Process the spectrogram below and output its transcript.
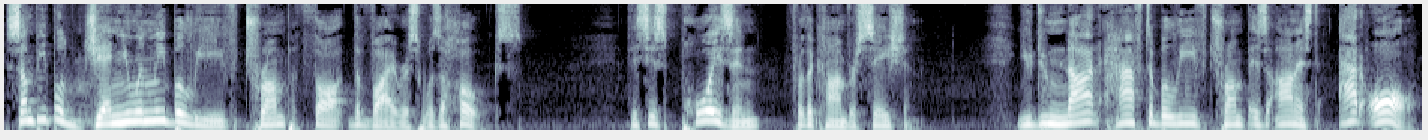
Some people genuinely believe Trump thought the virus was a hoax. This is poison for the conversation. You do not have to believe Trump is honest at all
